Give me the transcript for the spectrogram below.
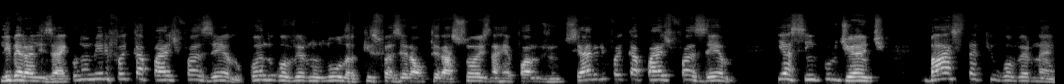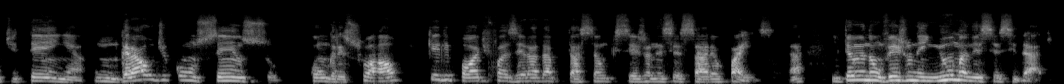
liberalizar a economia, ele foi capaz de fazê-lo. Quando o governo Lula quis fazer alterações na reforma do judiciário, ele foi capaz de fazê-lo. E assim por diante. Basta que o governante tenha um grau de consenso congressual que ele pode fazer a adaptação que seja necessária ao país. Tá? Então, eu não vejo nenhuma necessidade.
